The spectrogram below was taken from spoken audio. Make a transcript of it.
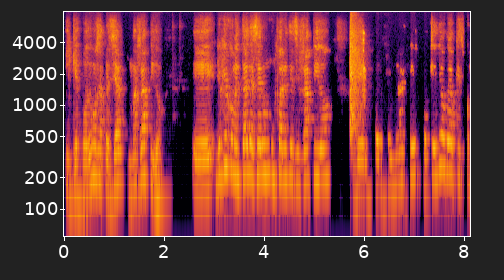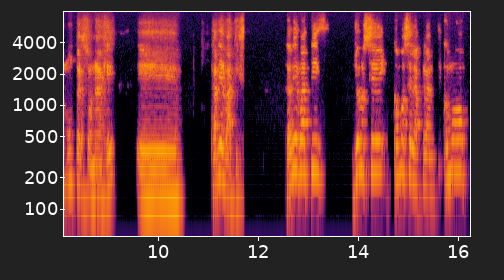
y que podemos apreciar más rápido. Eh, yo quiero comentar y hacer un, paréntesis rápido del personaje, porque yo veo que es como un personaje, eh, Javier Batis. Javier Batis, yo no sé cómo se la cómo,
